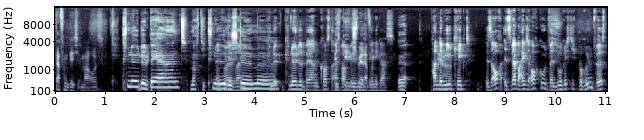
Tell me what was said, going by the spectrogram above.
Davon gehe ich immer aus. Knödel Bernd, macht die Knödelstimme. Knö Knödelbeeren kostet einfach wesentlich weniger. Ja. Pandemie Ja. kickt. Ist auch, es wäre aber eigentlich auch gut, wenn du richtig berühmt wirst,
